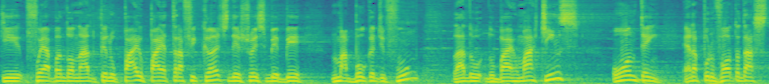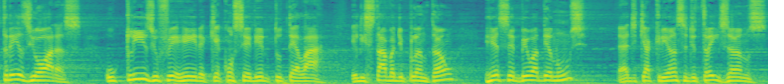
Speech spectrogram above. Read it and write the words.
que foi abandonado pelo pai. O pai é traficante, deixou esse bebê numa boca de fumo, lá do, do bairro Martins. Ontem era por volta das 13 horas. O Clísio Ferreira, que é conselheiro tutelar, ele estava de plantão, recebeu a denúncia é, de que a criança de três anos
